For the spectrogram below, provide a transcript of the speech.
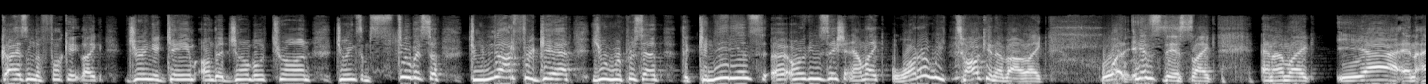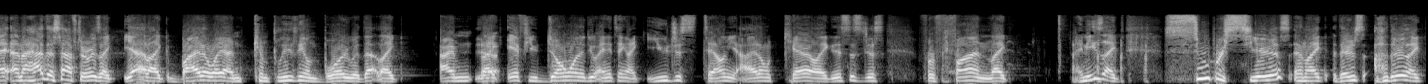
guys on the fucking like during a game on the jumbotron doing some stupid stuff do not forget you represent the canadiens uh, organization and i'm like what are we talking about like what is this like and i'm like yeah and i and i had this afterwards like yeah like by the way i'm completely on board with that like I'm Yeah. like, if you don't want to do anything, like, you just tell me. I don't care. Like, this is just for fun. Like, and he's like super serious. And like, there's other, like,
